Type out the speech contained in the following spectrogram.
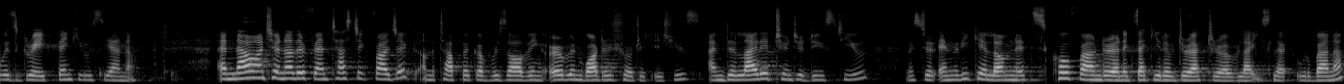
was great. Thank you, Luciana. And now on to another fantastic project on the topic of resolving urban water shortage issues. I'm delighted to introduce to you Mr. Enrique Lomnitz, co-founder and executive director of La Isla Urbana,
